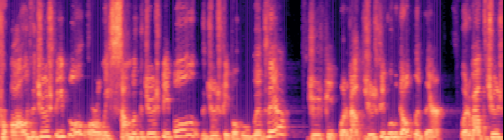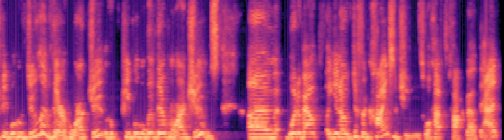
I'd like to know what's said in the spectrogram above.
for all of the Jewish people, or only some of the Jewish people, the Jewish people who live there? Jewish people, what about the Jewish people who don't live there? What about the Jewish people who do live there who aren't Jew, people who live there who aren't Jews? Um, what about you know different kinds of Jews? We'll have to talk about that.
